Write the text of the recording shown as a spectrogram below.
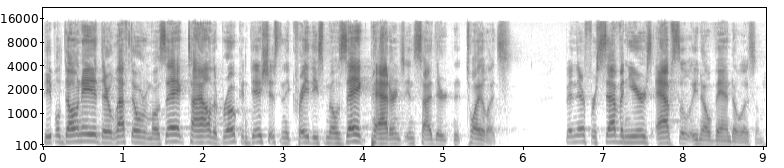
People donated their leftover mosaic tile, their broken dishes, and they created these mosaic patterns inside their toilets. Been there for seven years, absolutely no vandalism.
